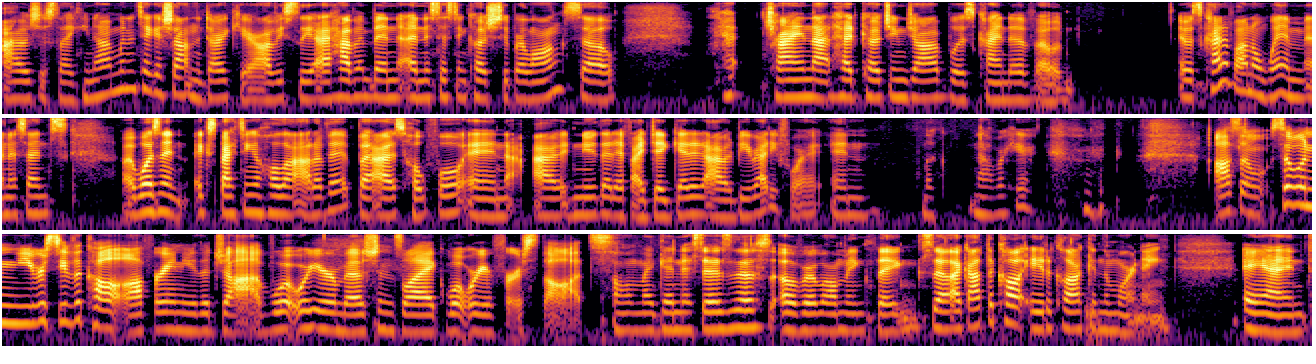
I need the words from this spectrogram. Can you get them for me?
I was just like, you know, I'm going to take a shot in the dark here. Obviously, I haven't been an assistant coach super long. So trying that head coaching job was kind of a it was kind of on a whim in a sense. I wasn't expecting a whole lot out of it, but I was hopeful and I knew that if I did get it, I would be ready for it. And look, now we're here. awesome. So when you received the call offering you the job, what were your emotions like? What were your first thoughts? Oh my goodness, it was the most overwhelming thing. So I got the call eight o'clock in the morning. And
